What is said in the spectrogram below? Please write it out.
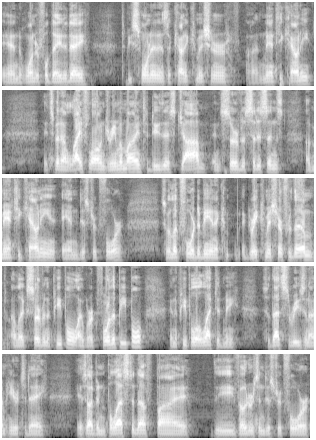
and wonderful day today to be sworn in as a county commissioner uh, in Manatee County. It's been a lifelong dream of mine to do this job and serve the citizens of Manatee County and District 4. So I look forward to being a, com- a great commissioner for them. I like serving the people. I work for the people, and the people elected me. So that's the reason I'm here today, is I've been blessed enough by the voters in District 4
